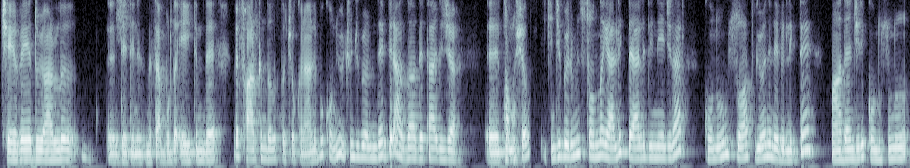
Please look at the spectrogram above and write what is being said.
Çevreye duyarlı dediniz. Mesela burada eğitimde ve farkındalık da çok önemli. Bu konuyu 3. bölümde biraz daha detaylıca e, konuşalım. Tamam. İkinci bölümün sonuna geldik. Değerli dinleyiciler konuğum Suat Güven ile birlikte madencilik konusunu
